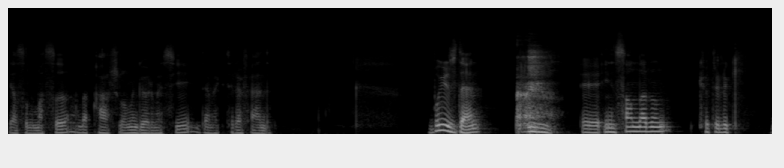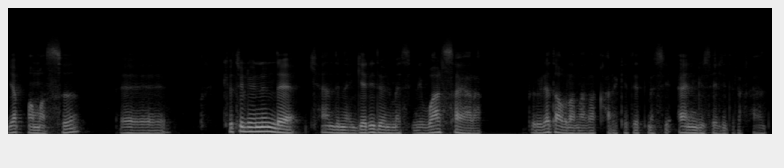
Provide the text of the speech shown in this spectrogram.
yazılması ve karşılığını görmesi demektir efendim. Bu yüzden e, insanların kötülük yapmaması, e, kötülüğünün de kendine geri dönmesini varsayarak, böyle davranarak hareket etmesi en güzelidir efendim.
